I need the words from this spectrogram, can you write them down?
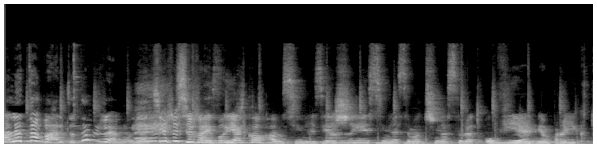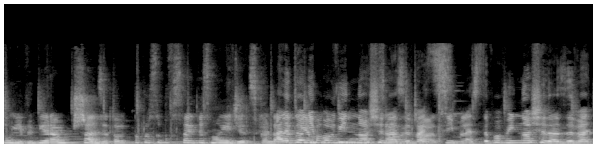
ale to bardzo dobrze, bo ja cieszę się, Słuchaj, bo ja kocham Seamless. Ja żyję Seamlessem od 13 lat, uwielbiam, projektuję, wybieram przędzę. To po prostu powstaje, to jest moje dziecko. Ale Dlatego to ja nie powinno się nazywać czas. seamless, to powinno się nazywać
